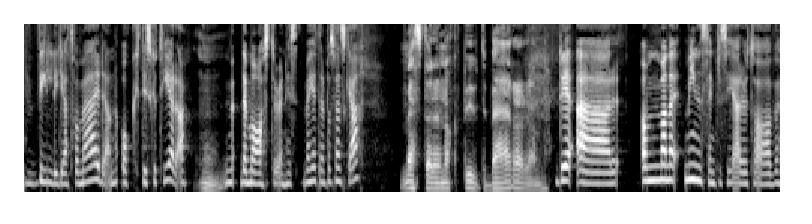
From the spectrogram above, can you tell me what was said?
villig att vara med i den och diskutera Mm. The Master and his... Vad heter den på svenska? Mästaren och budbäraren. Det är, om man är minst intresserad av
